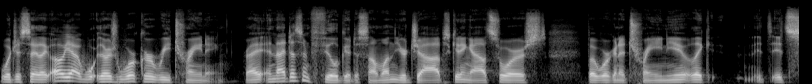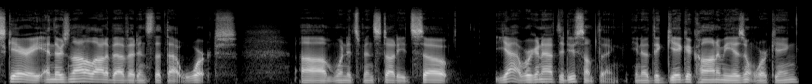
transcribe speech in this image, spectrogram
Would just say like, oh yeah, w- there's worker retraining, right? And that doesn't feel good to someone. Your job's getting outsourced, but we're going to train you. Like it's it's scary, and there's not a lot of evidence that that works um, when it's been studied. So yeah, we're gonna have to do something. You know, the gig economy isn't working.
